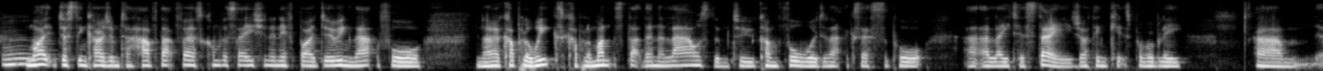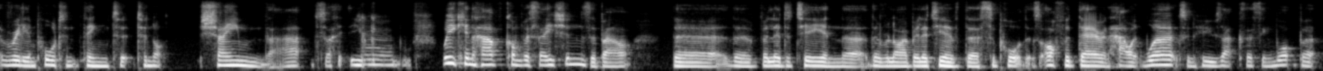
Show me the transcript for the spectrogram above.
Mm. might just encourage them to have that first conversation and if by doing that for you know a couple of weeks a couple of months that then allows them to come forward and access support at a later stage. I think it's probably um, a really important thing to to not shame that. You can, we can have conversations about the the validity and the the reliability of the support that's offered there and how it works and who's accessing what but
